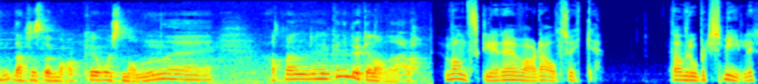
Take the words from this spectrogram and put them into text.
dem som står bak Olsenmannen, eh, at man kunne bruke navnet der. da. Vanskeligere var det altså ikke. Dan Robert smiler,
